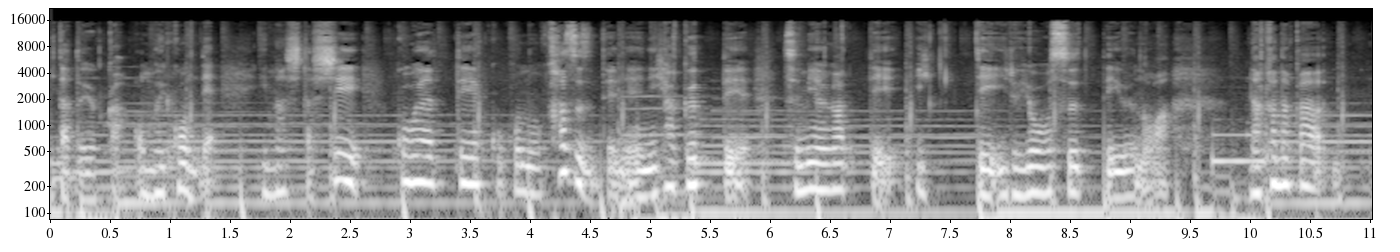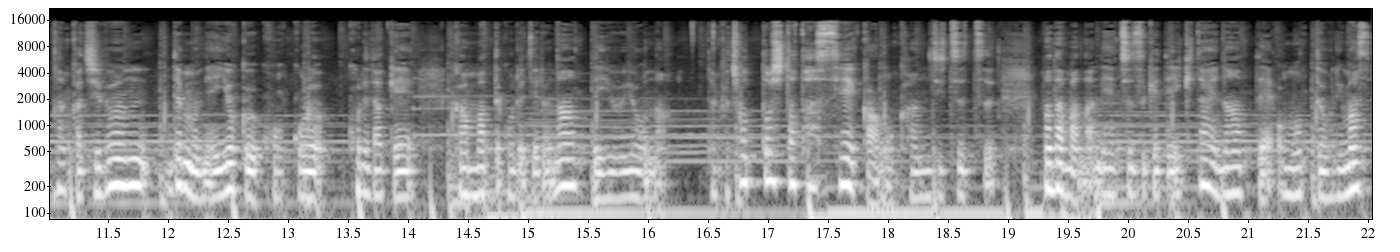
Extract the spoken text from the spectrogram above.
いたというか思い込んでいましたしこうやってここの数でね200って積み上がっていっている様子っていうのはなかなかなんか自分でもねよくこここれだけ頑張ってこれてるなっていうようななんかちょっとした達成感を感じつつまだまだね続けていきたいなって思っております、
